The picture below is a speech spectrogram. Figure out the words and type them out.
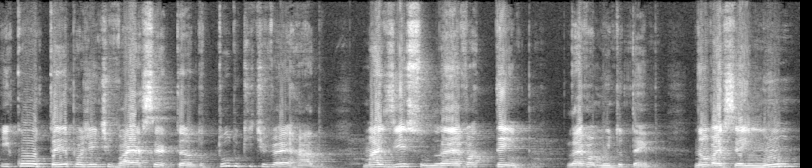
E com o tempo a gente vai acertando tudo que tiver errado. Mas isso leva tempo, leva muito tempo. Não vai ser em um,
